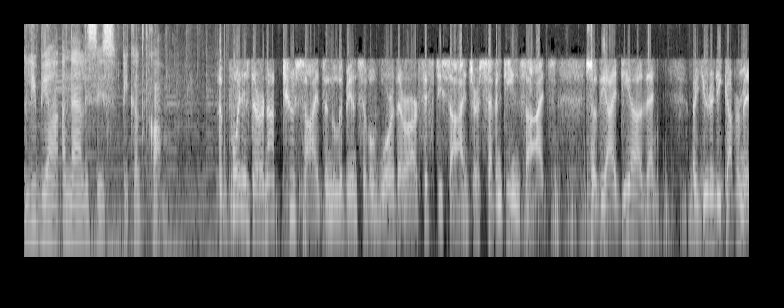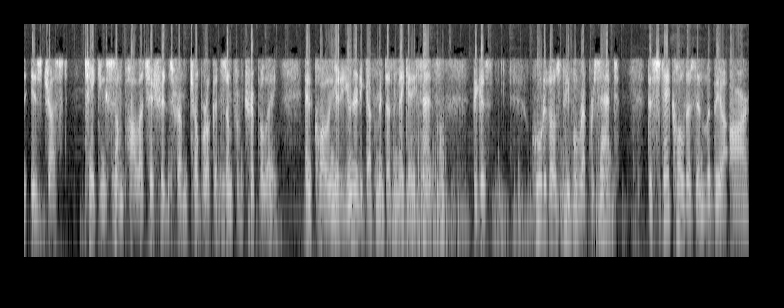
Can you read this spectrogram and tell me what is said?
LibyaAnalysis.com. The point is, there are not two sides in the Libyan civil war. There are 50 sides or 17 sides. So the idea that a unity government is just taking some politicians from Tobruk and some from Tripoli and calling it a unity government doesn't make any sense. Because who do those people represent? The stakeholders in Libya are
